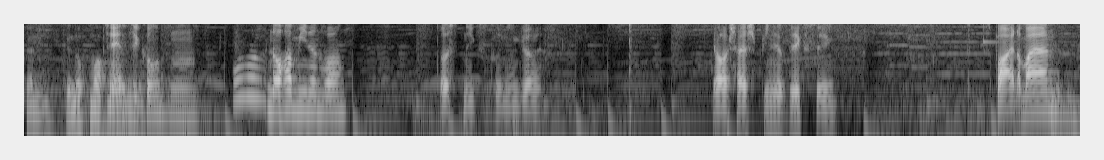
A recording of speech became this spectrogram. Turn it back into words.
Wenn Genug machen 10 Sekunden. Oh, noch ein Minenwagen. Da ist nichts drinnen, geil. Ja, scheiß Spinne, ich hab die gesehen. Spider-Man.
